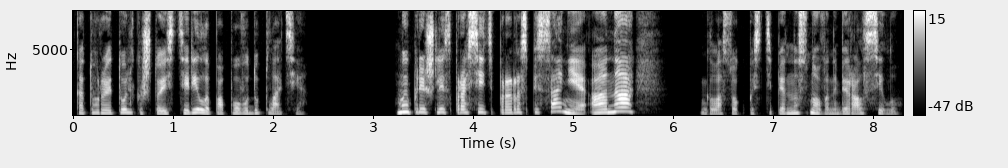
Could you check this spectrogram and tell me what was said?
которая только что истерила по поводу платья. «Мы пришли спросить про расписание, а она...» Голосок постепенно снова набирал силу.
